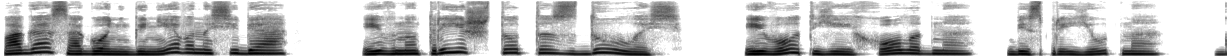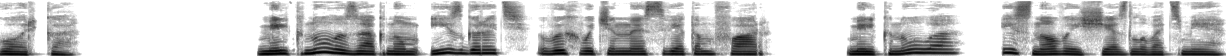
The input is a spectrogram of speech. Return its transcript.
погас огонь гнева на себя, и внутри что-то сдулось. И вот ей холодно, бесприютно, горько. Мелькнула за окном изгородь, выхваченная светом фар. Мелькнула и снова исчезла во тьме.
